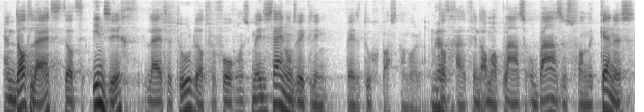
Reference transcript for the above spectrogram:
En dat leidt, dat inzicht leidt ertoe dat vervolgens medicijnontwikkeling beter toegepast kan worden. Dat gaat, vindt allemaal plaats op basis van de kennis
